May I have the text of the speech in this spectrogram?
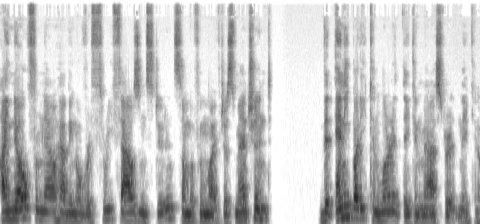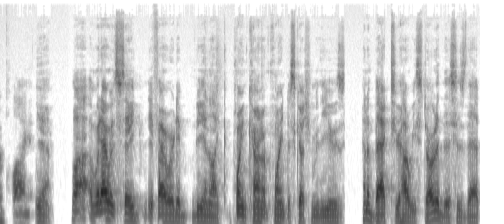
I know from now having over 3000 students some of whom i've just mentioned that anybody can learn it they can master it and they can apply it. Yeah well what i would say if i were to be in like point counterpoint discussion with you is kind of back to how we started this is that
